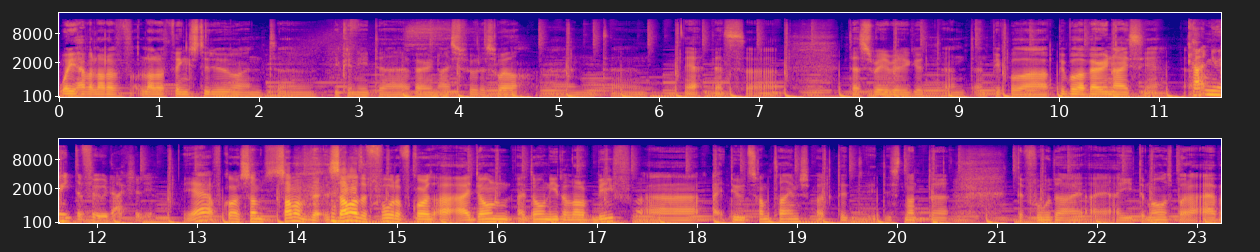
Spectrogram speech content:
where you have a lot of a lot of things to do and uh, you can eat uh, very nice food as well and uh, yeah that's uh, that's really really good. And, and people are people are very nice here. Can you eat the food actually? yeah of course. Some some of the some of the food of course I, I don't I don't eat a lot of beef. Uh, I do it sometimes but it, it is not the the food I, I, I eat the most. But I have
